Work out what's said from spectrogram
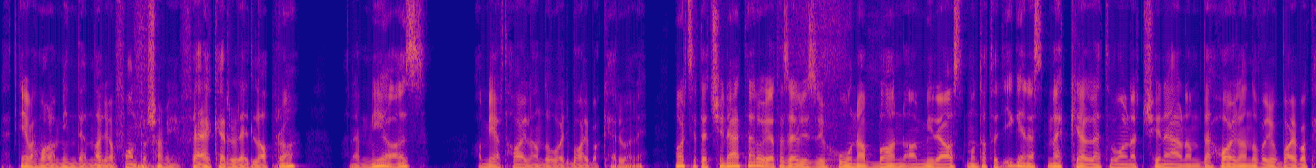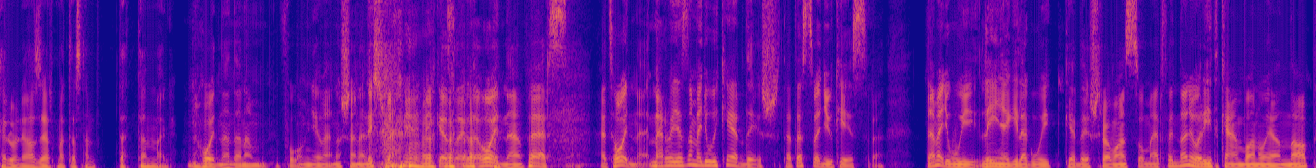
hát nyilvánvalóan minden nagyon fontos, ami felkerül egy lapra, hanem mi az, amiért hajlandó vagy bajba kerülni. Marci, te csináltál olyat az előző hónapban, amire azt mondtad, hogy igen, ezt meg kellett volna csinálnom, de hajlandó vagyok bajba kerülni azért, mert ezt nem tettem meg? Hogyne, de nem fogom nyilvánosan elismerni, mik ezek, de hogyne, persze. Hát hogyne, mert hogy ez nem egy új kérdés, tehát ezt vegyük észre nem egy új, lényegileg új kérdésről van szó, mert hogy nagyon ritkán van olyan nap,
